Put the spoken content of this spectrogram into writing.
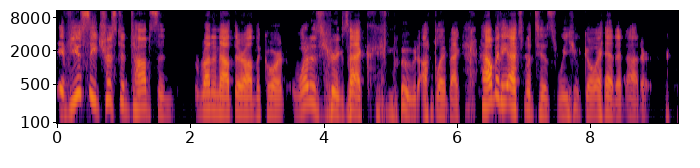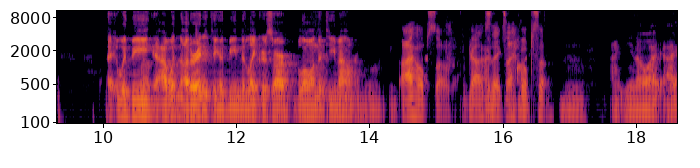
If you see Tristan Thompson running out there on the court, what is your exact mood on playback? How many expletives will you go ahead and utter? It would be. I wouldn't utter anything. It'd mean the Lakers are blowing the team out. I hope so. For God's I- sakes, I hope so. Mm, I, you know, I, I,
